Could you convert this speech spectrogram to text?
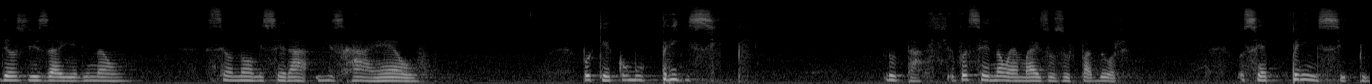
Deus diz a ele: Não, seu nome será Israel, porque como príncipe lutaste, você não é mais usurpador. Você é príncipe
